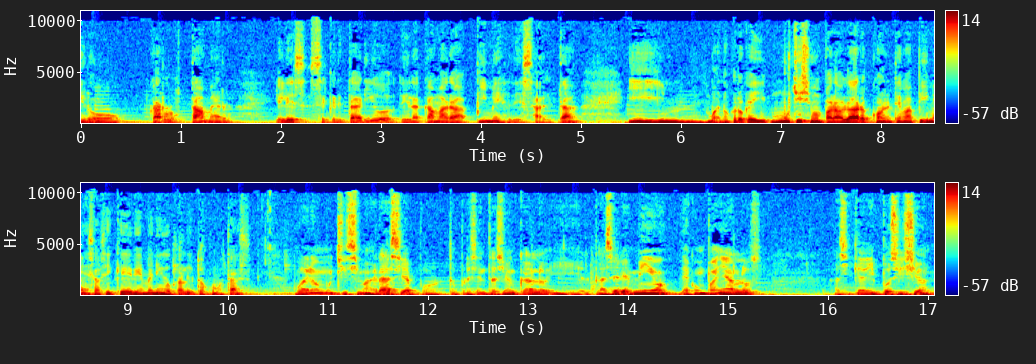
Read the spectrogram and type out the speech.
ingeniero Carlos Tamer. Él es secretario de la Cámara Pymes de Salta. Y bueno, creo que hay muchísimo para hablar con el tema pymes, así que bienvenido Carlitos, ¿cómo estás? Bueno, muchísimas gracias por tu presentación, Carlos, y el placer es mío de acompañarlos, así que a disposición.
